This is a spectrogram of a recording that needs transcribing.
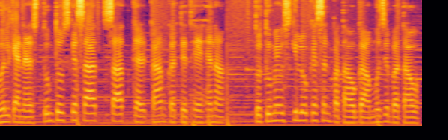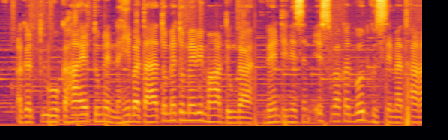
वुल्कैनस तुम तो उसके साथ साथ कर, काम करते थे है ना? तो तुम्हें उसकी लोकेशन पता होगा मुझे बताओ, अगर तू वो कहाँ है, तुमने नहीं बताया तो मैं तुम्हें भी मार दूँगा। बेंटिनेशन इस वक्त बहुत गुस्से में था,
